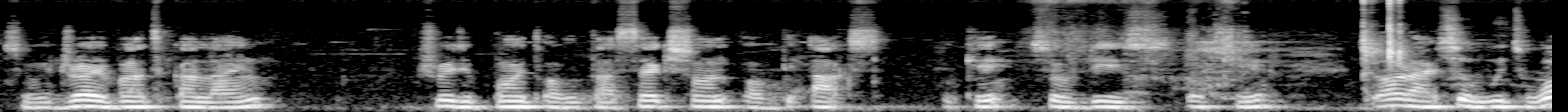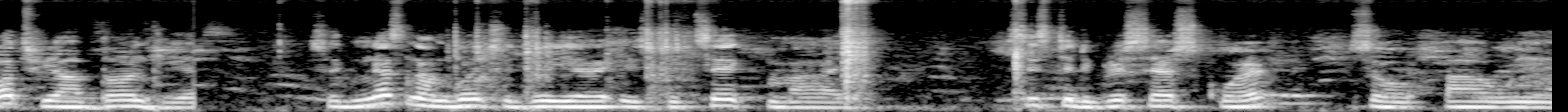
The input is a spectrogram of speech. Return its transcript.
So we draw a vertical line through the point of intersection of the arcs okay so this okay. All right so with what we have done here so the next thing i'm going to do here is to take my 60 degree set square. So i will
